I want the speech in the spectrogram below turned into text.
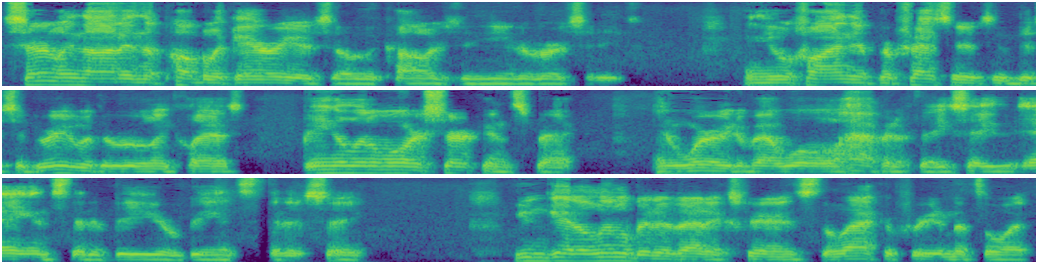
Certainly not in the public areas of the colleges and universities. And you will find that professors who disagree with the ruling class being a little more circumspect and worried about what will happen if they say A instead of B or B instead of C you can get a little bit of that experience, the lack of freedom of thought,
